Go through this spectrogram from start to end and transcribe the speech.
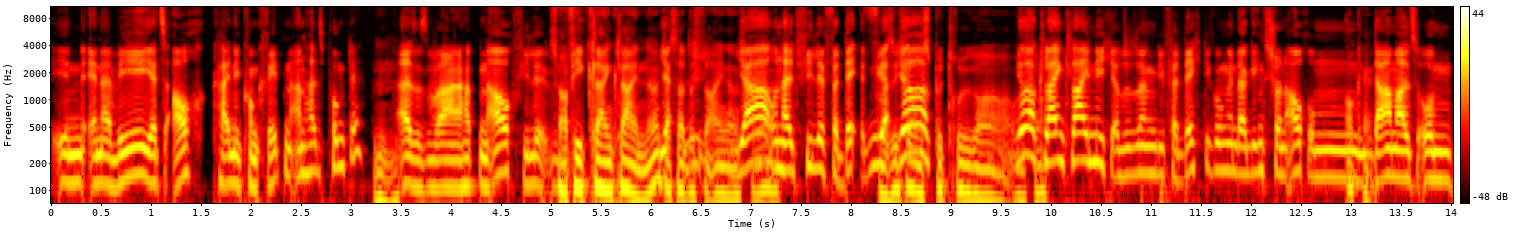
in NRW jetzt auch keine konkreten Anhaltspunkte. Mhm. Also es war, hatten auch viele. Es war viel klein-klein, ne? Das ja, hattest du eingangs. Ja, gesagt. und halt viele Verdächtigungen. Versicherungsbetrüger. Ja, klein-klein nicht. Also sagen die Verdächtigungen, da ging es schon auch um okay. damals um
